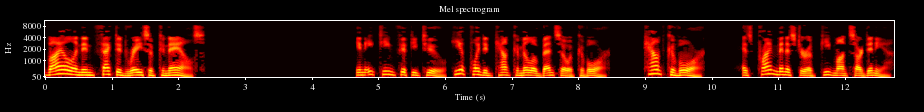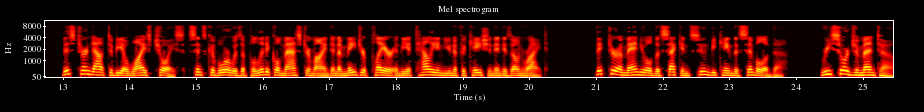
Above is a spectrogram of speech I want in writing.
vile and infected race of canaglie. In 1852, he appointed Count Camillo Benso of Cavour, Count Cavour, as Prime Minister of Piedmont Sardinia. This turned out to be a wise choice, since Cavour was a political mastermind and a major player in the Italian unification in his own right. Victor Emmanuel II soon became the symbol of the Risorgimento,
